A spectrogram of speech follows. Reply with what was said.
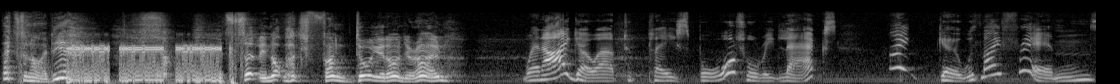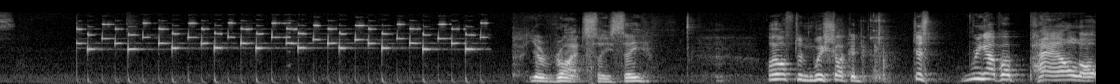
That's an idea. It's certainly not much fun doing it on your own. When I go out to play sport or relax, I go with my friends. You're right, CC. I often wish I could just ring up a pal or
